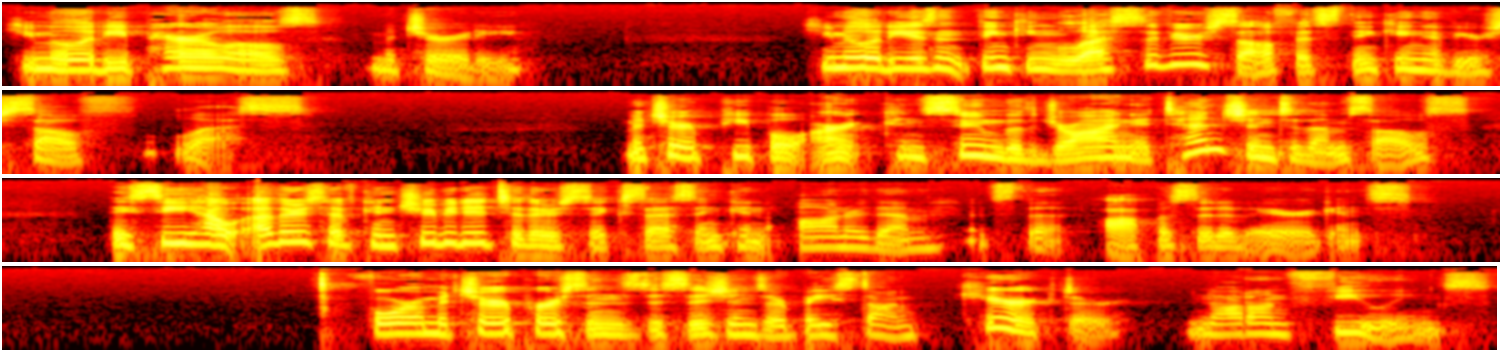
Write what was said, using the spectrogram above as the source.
Humility parallels maturity. Humility isn't thinking less of yourself, it's thinking of yourself less. Mature people aren't consumed with drawing attention to themselves. They see how others have contributed to their success and can honor them. It's the opposite of arrogance. For a mature person's decisions are based on character, not on feelings.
